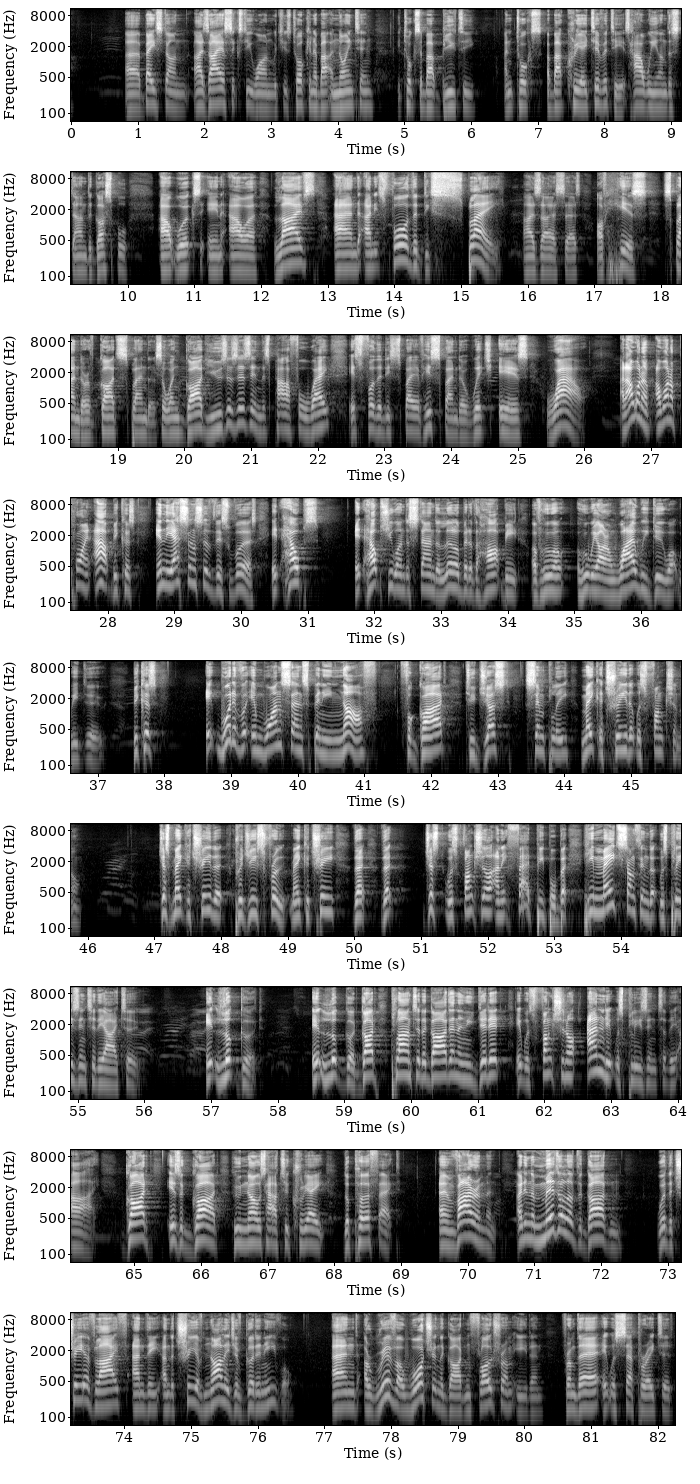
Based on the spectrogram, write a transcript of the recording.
uh, based on Isaiah 61, which is talking about anointing. It talks about beauty and talks about creativity. It's how we understand the gospel outworks in our lives, and, and it's for the display, Isaiah says, of his splendor, of God's splendor. So when God uses us in this powerful way, it's for the display of his splendor, which is wow. And I want to I want to point out because in the essence of this verse, it helps it helps you understand a little bit of the heartbeat of who, who we are and why we do what we do. Because it would have, in one sense, been enough for God to just simply make a tree that was functional just make a tree that produced fruit, make a tree that, that just was functional and it fed people. But he made something that was pleasing to the eye too. It looked good. It looked good. God planted a garden and he did it. It was functional and it was pleasing to the eye. God is a God who knows how to create the perfect environment. And in the middle of the garden were the tree of life and the, and the tree of knowledge of good and evil and a river watering the garden flowed from Eden. From there, it was separated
